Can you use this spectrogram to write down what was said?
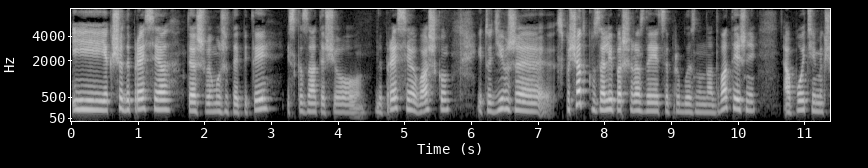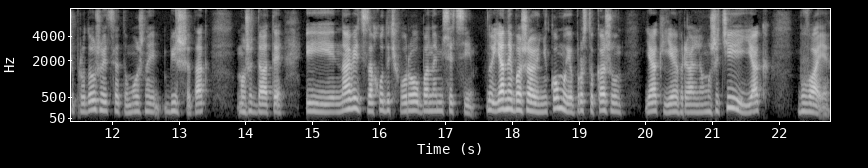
І якщо депресія, теж ви можете піти і сказати, що депресія важко. І тоді вже спочатку, взагалі, перший раз дається приблизно на два тижні, а потім, якщо продовжується, то можна і більше так можуть дати. І навіть заходить хвороба на місяці. Ну, я не бажаю нікому, я просто кажу, як є в реальному житті і як буває.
